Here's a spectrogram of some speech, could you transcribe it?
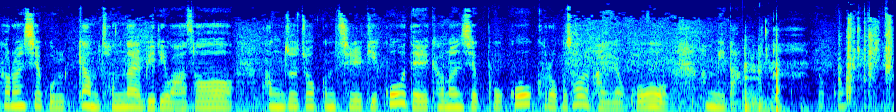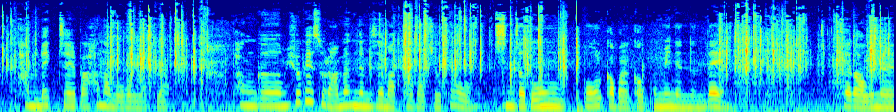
결혼식 올 겸 전날 미리 와서 광주 조금 즐기고 내일 결혼식 보고 그러고 서울 가려고 합니다. 단백질바 하나 먹으려고요. 방금 휴게소 라면 냄새 맡아가지고 진짜 너무 먹을까 말까 고민했는데 제가 오늘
